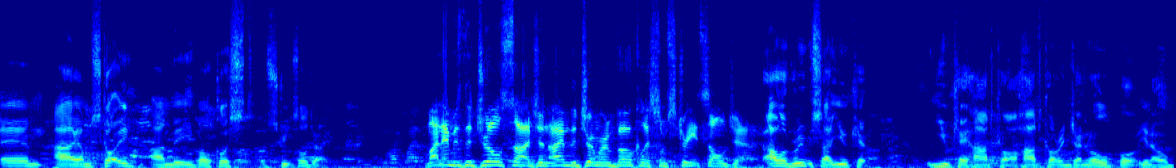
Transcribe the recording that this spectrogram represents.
Um, I am Scotty. I'm the vocalist of Street Soldier. My name is the Drill Sergeant. I'm the drummer and vocalist from Street Soldier. Our roots are UK, UK hardcore, hardcore in general, but you know,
